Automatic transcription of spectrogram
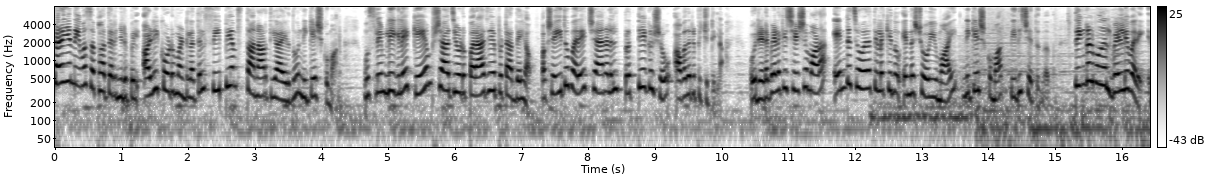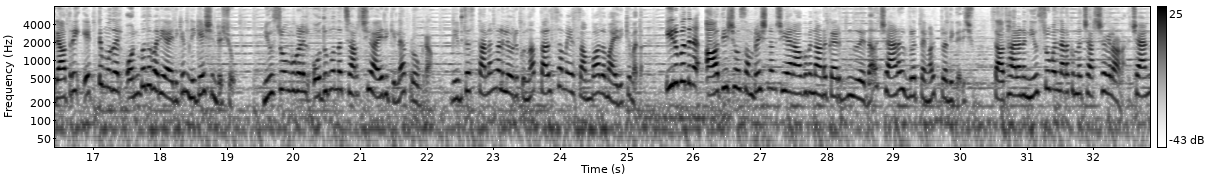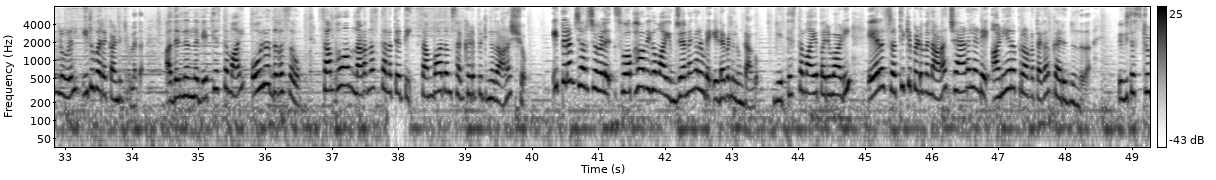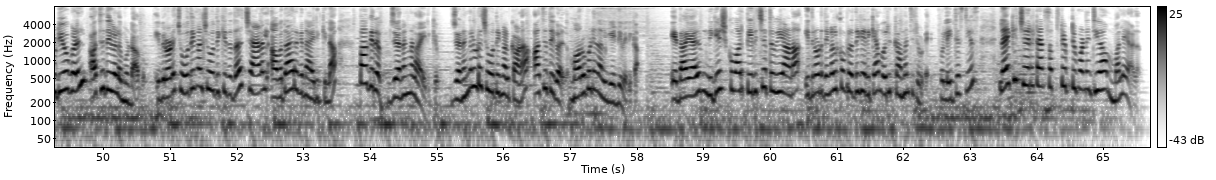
കഴിഞ്ഞ നിയമസഭാ തെരഞ്ഞെടുപ്പിൽ അഴീക്കോട് മണ്ഡലത്തിൽ സി പി എം സ്ഥാനാർത്ഥിയായിരുന്നു നികേഷ് കുമാർ. മുസ്ലിം ലീഗിലെ കെ എം ഷാജിയോട് പരാജയപ്പെട്ട അദ്ദേഹം പക്ഷേ ഇതുവരെ ചാനലിൽ പ്രത്യേക ഷോ അവതരിപ്പിച്ചിട്ടില്ല. ഒരിടവേളയ്ക്ക് ശേഷമാണ് എന്റെ ചോര തിളയ്ക്കുന്നു എന്ന ഷോയുമായി നികേഷ് കുമാർ തിരിച്ചെത്തുന്നത്. തിങ്കൾ മുതൽ വെള്ളി വരെ രാത്രി എട്ട് മുതൽ ഒൻപത് വരെയായിരിക്കും നികേഷിന്റെ ഷോ. ന്യൂസ് റൂമുകളിൽ ഒതുങ്ങുന്ന ചർച്ചയായിരിക്കില്ല പ്രോഗ്രാം. വിവിധ സ്ഥലങ്ങളിൽ ഒരുക്കുന്ന തത്സമയ സംവാദമായിരിക്കും അത് ഇരുപതിന് ആദ്യ ഷോ സംപ്രേഷണം ചെയ്യാനാകുമെന്നാണ് കരുതുന്നതെന്ന് ചാനൽ വൃത്തങ്ങൾ പ്രതികരിച്ചു. സാധാരണ ന്യൂസ് റൂമിൽ നടക്കുന്ന ചർച്ചകളാണ് ചാനലുകളിൽ ഇതുവരെ കണ്ടിട്ടുള്ളത്. അതിൽ നിന്ന് വ്യത്യസ്തമായി ഓരോ ദിവസവും സംഭവം നടന്ന സ്ഥലത്തെത്തി സംവാദം സംഘടിപ്പിക്കുന്നതാണ് ഷോ. ഇത്തരം ചർച്ചകളിൽ സ്വാഭാവികമായും ജനങ്ങളുടെ ഇടപെടലുണ്ടാകും വ്യത്യസ്തമായ പരിപാടി ഏറെ ശ്രദ്ധിക്കപ്പെടുമെന്നാണ് ചാനലിന്റെ അണിയറ പ്രവർത്തകർ കരുതുന്നത്. വിവിധ സ്റ്റുഡിയോകളിൽ അതിഥികളും ഉണ്ടാകും ഇവരോട് ചോദ്യങ്ങൾ ചോദിക്കുന്നത് ചാനൽ അവതാരകനായിരിക്കില്ല പകരം ജനങ്ങളായിരിക്കും. ജനങ്ങളുടെ ചോദ്യങ്ങൾക്കാണ് അതിഥികൾ മറുപടി നൽകേണ്ടി വരിക. ഏതായാലും നികേഷ് കുമാർ തിരിച്ചെത്തുകയാണ്. ഇതിനോട് നിങ്ങൾക്കും പ്രതികരിക്കാം. ഒരു കമന്റിലൂടെ. For latest news like share and subscribe to One India Malayalam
